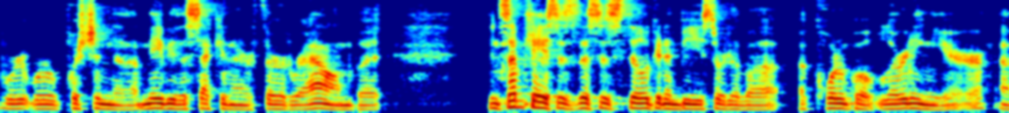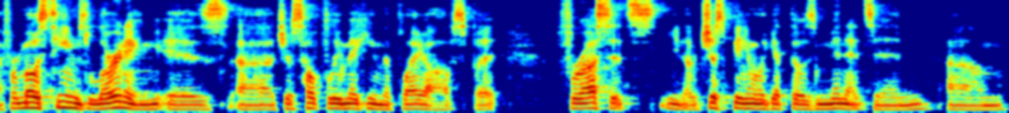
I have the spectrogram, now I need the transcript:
we're, we're pushing the maybe the second or third round but in some cases, this is still going to be sort of a, a quote unquote learning year. Uh, for most teams, learning is uh, just hopefully making the playoffs. But for us, it's you know just being able to get those minutes in um,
